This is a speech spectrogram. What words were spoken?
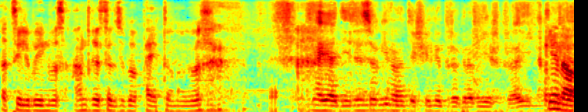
erzähle über irgendwas anderes als über Python oder was? Ja, ja, diese sogenannte schöne Programmiersprache. Ich kann Genau.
